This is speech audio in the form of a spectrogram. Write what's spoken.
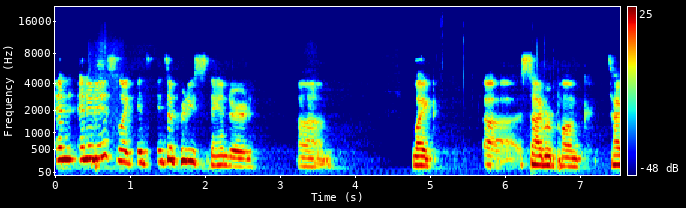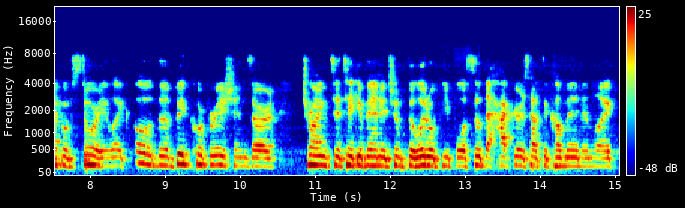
and and it is like it's it's a pretty standard, um, like uh, cyberpunk type of story. Like, oh, the big corporations are trying to take advantage of the little people, so the hackers have to come in and like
